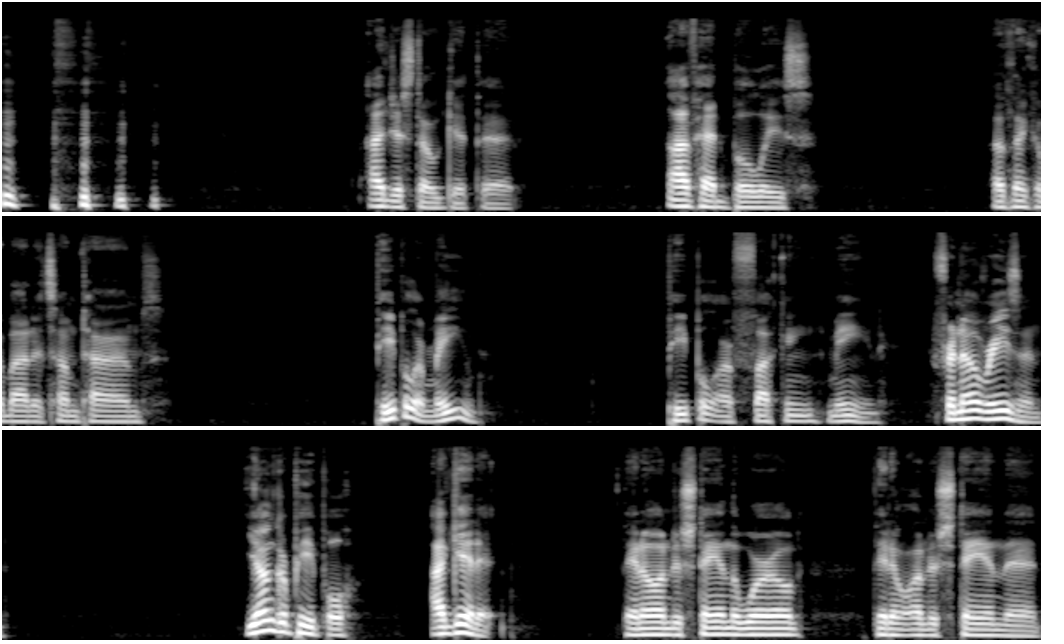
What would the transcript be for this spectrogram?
I just don't get that. I've had bullies. I think about it sometimes. People are mean. People are fucking mean for no reason. Younger people, I get it. They don't understand the world. They don't understand that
